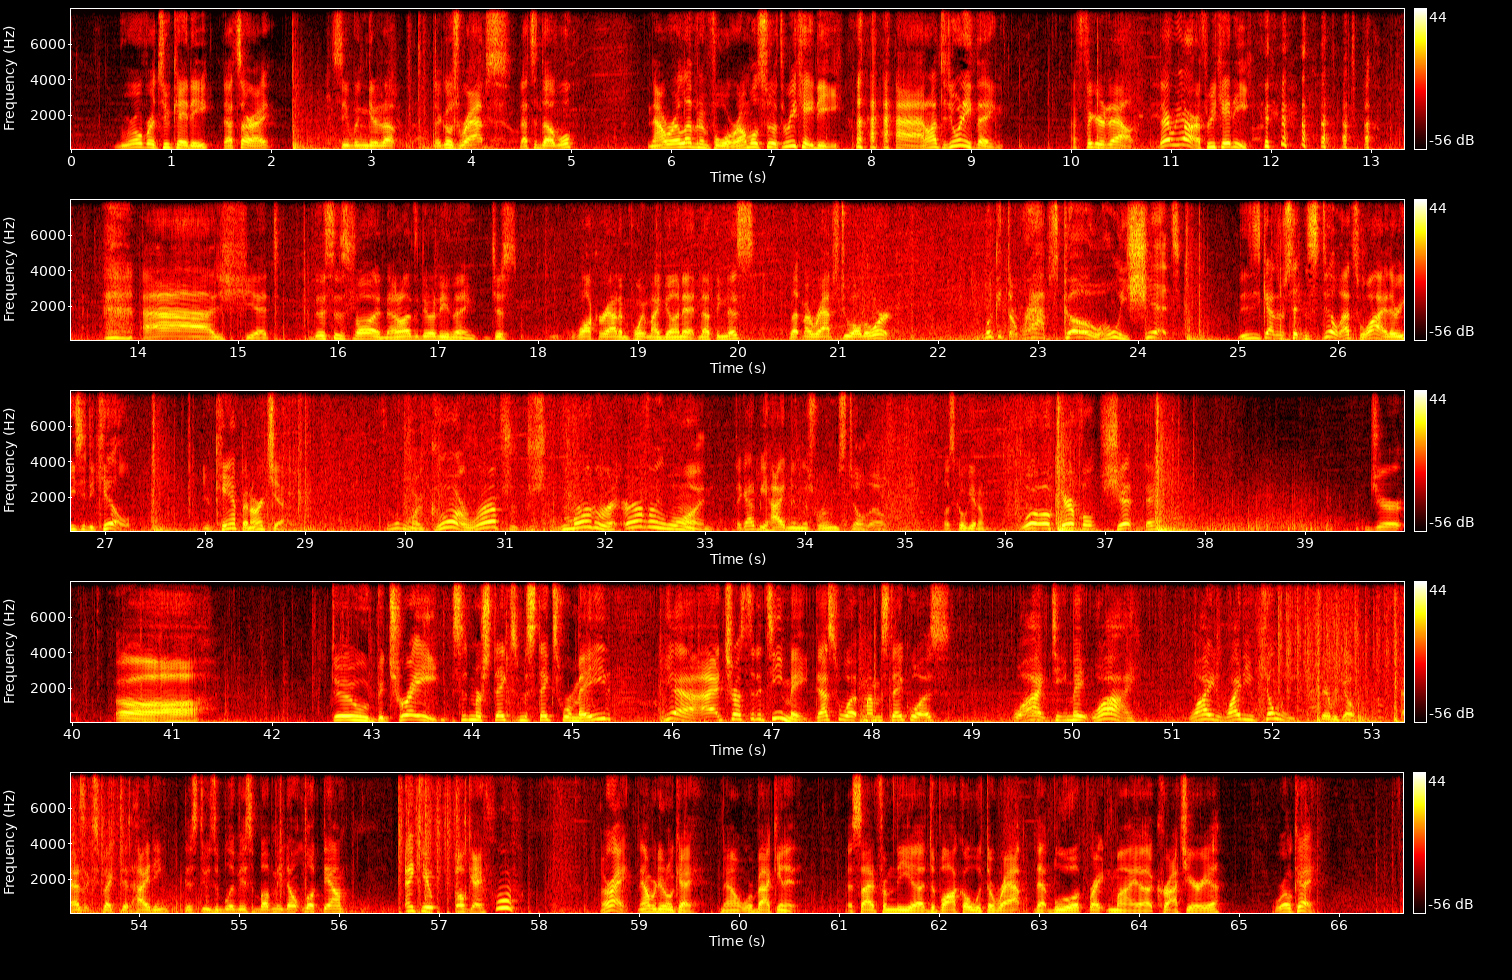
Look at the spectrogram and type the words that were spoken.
we're over at 2KD. That's all right. See if we can get it up. There goes RAPS. That's a double. Now we're 11 and four. We're almost to a 3KD. I don't have to do anything. I figured it out. There we are. 3KD. ah, shit. This is fun. I don't have to do anything. Just walk around and point my gun at nothingness. Let my RAPS do all the work. Look at the RAPS go! Holy shit! These guys are sitting still, that's why. They're easy to kill. You're camping, aren't you? Oh my god, RAPS are just murdering everyone! They gotta be hiding in this room still, though. Let's go get them. Whoa, careful! Shit, dang. Jer... Oh. Dude, betrayed. This is mistakes mistakes were made? Yeah, I trusted a teammate. That's what my mistake was. Why, teammate? Why? Why why do you kill me? There we go. As expected, hiding. This dude's oblivious above me. Don't look down. Thank you. Okay. Whew. All right, now we're doing okay. Now we're back in it. Aside from the uh, debacle with the wrap that blew up right in my uh, crotch area, we're okay.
